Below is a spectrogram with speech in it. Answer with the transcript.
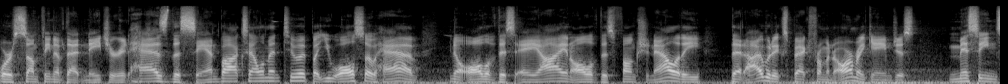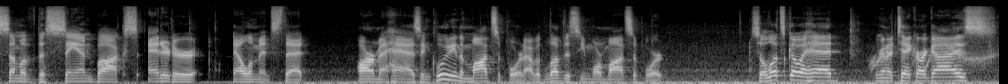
or something of that nature. It has the sandbox element to it, but you also have, you know, all of this AI and all of this functionality that I would expect from an Arma game just missing some of the sandbox editor elements that Arma has, including the mod support. I would love to see more mod support. So let's go ahead. We're going to take our guys.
